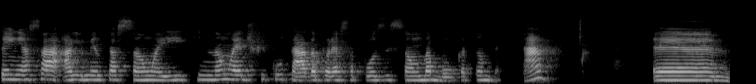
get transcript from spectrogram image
tem essa alimentação aí que não é dificultada por essa posição da boca também, tá? É...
